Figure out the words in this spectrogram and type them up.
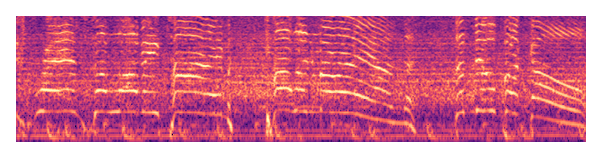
is grand salami time. Colin Moran, the new bucko,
